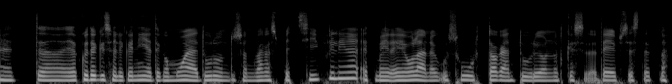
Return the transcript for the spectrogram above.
et äh, ja kuidagi see oli ka nii, et ega moeturundus on väga spetsiifiline, et meil ei ole nagu suurt agentuuri olnud, kes seda teeb, sest et noh,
